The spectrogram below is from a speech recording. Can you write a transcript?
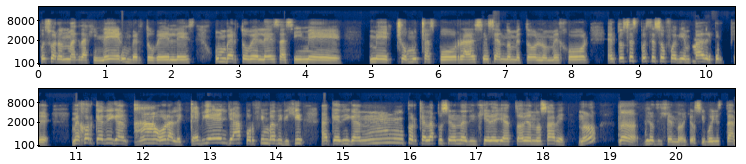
pues fueron Magda Giner, Humberto Vélez. Humberto Vélez así me, me echó muchas porras, deseándome todo lo mejor. Entonces, pues eso fue bien padre, porque mejor que digan, ah, órale, qué bien, ya por fin va a dirigir, a que digan, mmm, ¿por qué la pusieron a dirigir? Ella todavía no sabe, ¿no? No, yo dije, no, yo sí voy a estar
